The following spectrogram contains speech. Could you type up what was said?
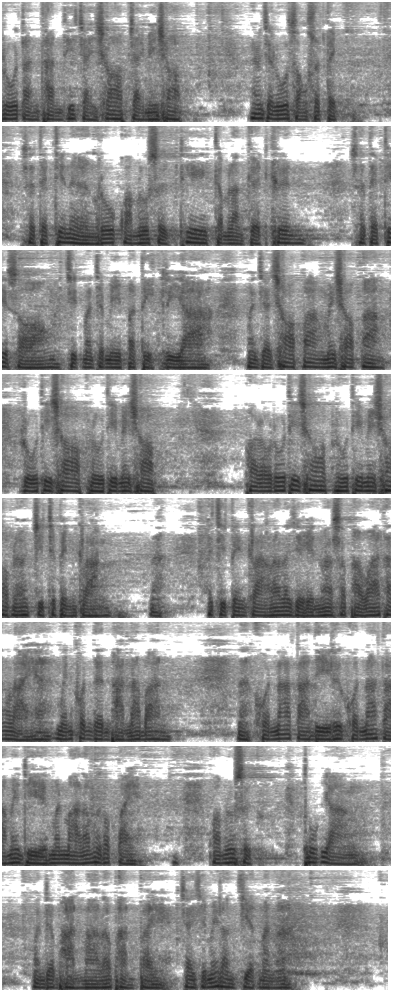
รู้ตันทันที่ใจชอบใจไม่ชอบนั่นจะรู้สอง step step ที่หนึ่งรู้ความรู้สึกที่กำลังเกิดขึ้น สเต็ปที่สองจิตมันจะมีปฏิกิริยา มันจะชอบบ้าง ไม่ชอบบ้าง รู้ที่ชอบ รู้ที่ไม่ชอบ พอเรารู้ที่ชอบ รู้ที่ไม่ชอบแล้วจิตจะเป็นกลางนะถ้าจิตเป็นกลางแล้วเราจะเห็นว่าสภาวะทั้งหลายเหมือนคนเดินผ่านหน้าบ้านนะคนหน้าตาดีหรือคนหน้าตาไม่ดี มันมาแล้วมันก็ไป ความรู้สึกทุกอย่างมันจะผ่านมาแล้วผ่านไป ใจจะไม่รังเกียจมันนะ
